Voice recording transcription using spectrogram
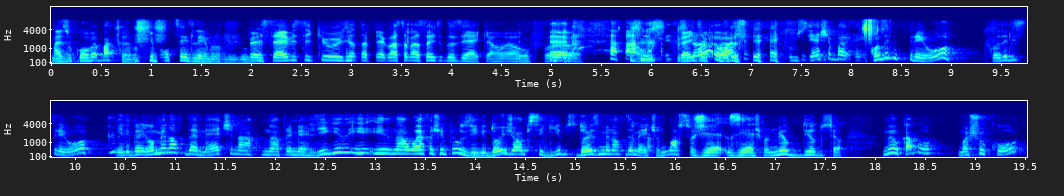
Mas o Corvo é bacana. Que bom que vocês lembram. amigo. Percebe-se que o JP gosta bastante do Ziyech, é um, é um fã, É. é um grande Não, fã do. O Ziyech, é quando ele estreou, quando ele estreou, ele ganhou Man of the Match na, na Premier League e, e na UEFA Champions League. Dois jogos seguidos, dois Man of the Match. Nossa, o Ziyech, mano, meu Deus do céu. Meu, acabou. Machucou.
